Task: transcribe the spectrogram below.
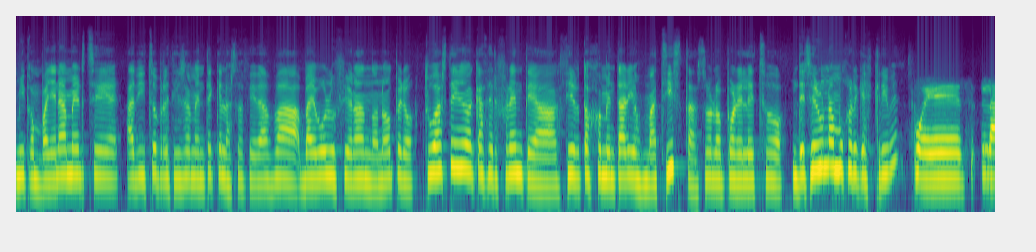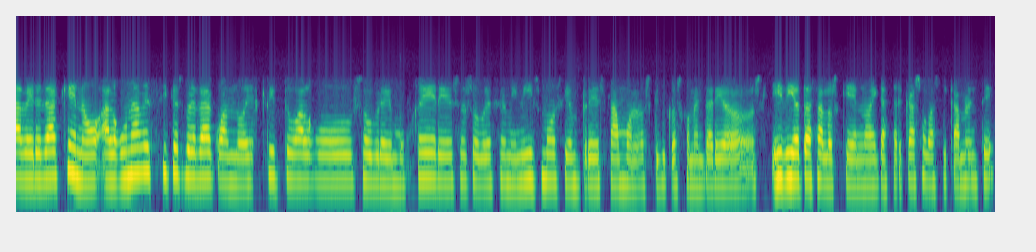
mi compañera Merche ha dicho precisamente que la sociedad va, va evolucionando, ¿no? Pero tú has tenido que hacer frente a ciertos comentarios machistas solo por el hecho de ser una mujer que escribe. Pues la verdad que no. Alguna vez sí que es verdad cuando he escrito algo sobre mujeres o sobre feminismo siempre están bueno, los típicos comentarios idiotas a los que no hay que hacer caso básicamente.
